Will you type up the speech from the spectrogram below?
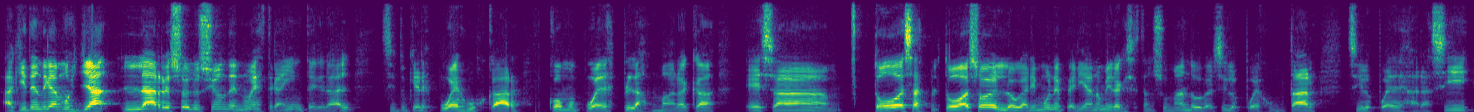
Aquí tendríamos ya la resolución de nuestra integral. Si tú quieres, puedes buscar cómo puedes plasmar acá esa, todo, todo eso del logaritmo neperiano. Mira que se están sumando, ver si los puedes juntar, si los puedes dejar así,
